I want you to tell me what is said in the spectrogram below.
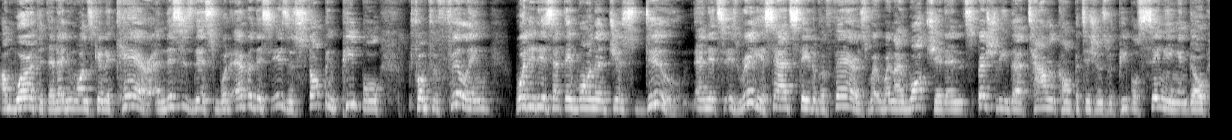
i'm worth it that anyone's gonna care. And this is this whatever this is is stopping people from fulfilling what it is that they want to just do. And it's, it's really a sad state of affairs when I watch it, and especially the talent competitions with people singing and go,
